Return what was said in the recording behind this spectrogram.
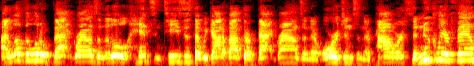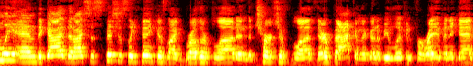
I love the little backgrounds and the little hints and teases that we got about their backgrounds and their origins and their powers. The nuclear family and the guy that I suspiciously think is like Brother Blood and the Church of Blood. They're back and they're going to be looking for Raven again.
